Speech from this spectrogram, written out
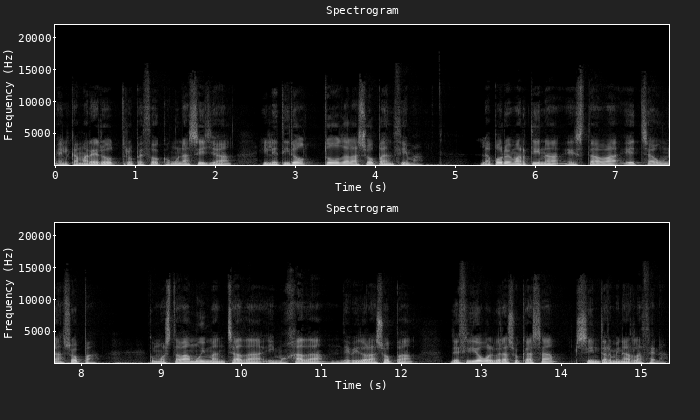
el camarero tropezó con una silla y le tiró toda la sopa encima. La pobre Martina estaba hecha una sopa. Como estaba muy manchada y mojada debido a la sopa, decidió volver a su casa sin terminar la cena.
